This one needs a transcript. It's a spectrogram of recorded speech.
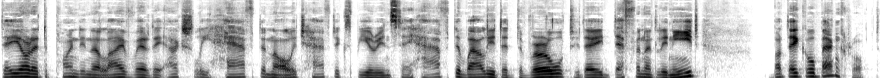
they are at the point in their life where they actually have the knowledge have the experience they have the value that the world today definitely need but they go bankrupt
